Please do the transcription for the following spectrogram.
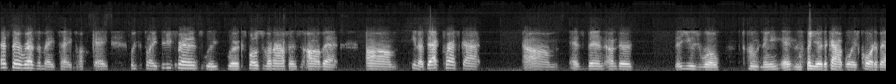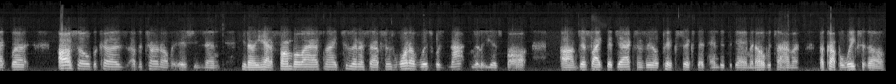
That's their resume tape. Okay, we can play defense. We we're explosive on offense. All that. Um, you know, Dak Prescott um, has been under the usual scrutiny when you're the Cowboys quarterback, but also because of the turnover issues. And, you know, he had a fumble last night, two interceptions, one of which was not really his fault, um, just like the Jacksonville pick six that ended the game in overtime a, a couple weeks ago.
